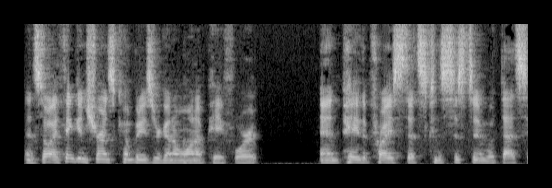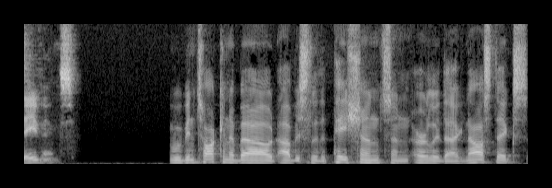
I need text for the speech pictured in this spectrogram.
And so I think insurance companies are going to want to pay for it and pay the price that's consistent with that savings. We've been talking about obviously the patients and early diagnostics.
